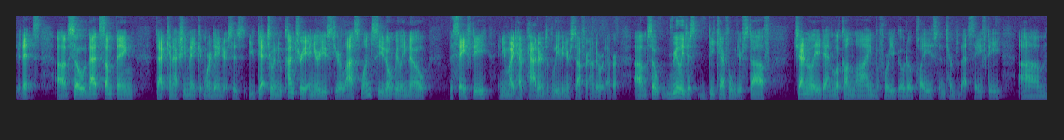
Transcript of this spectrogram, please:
it is. Uh, so that's something that can actually make it more dangerous. Is you get to a new country and you're used to your last one, so you don't really know the safety, and you might have patterns of leaving your stuff around or whatever. Um, so really, just be careful with your stuff. Generally, again, look online before you go to a place in terms of that safety. Um,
